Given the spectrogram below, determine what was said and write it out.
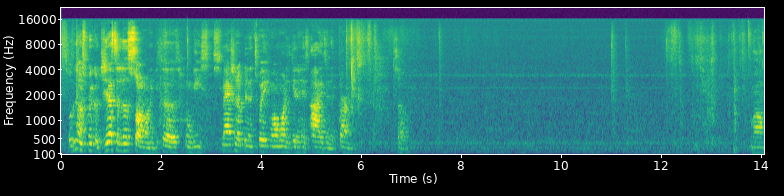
So we're gonna sprinkle just a little salt on it because when we smash it up in the twist, we want to get in his eyes and it burns. So. Mom,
